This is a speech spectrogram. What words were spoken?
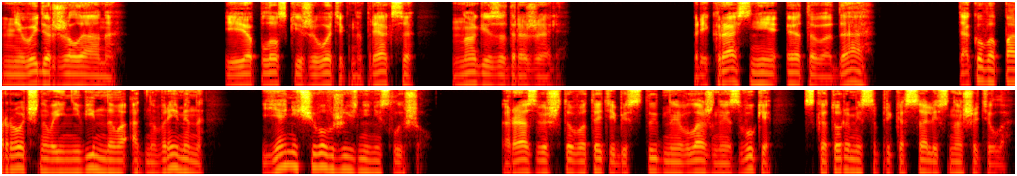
Не выдержала она. Ее плоский животик напрягся, ноги задрожали. Прекраснее этого, да? Такого порочного и невинного одновременно я ничего в жизни не слышал. Разве что вот эти бесстыдные влажные звуки, с которыми соприкасались наши тела.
